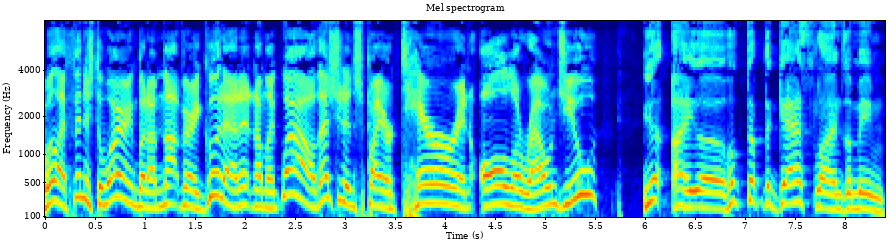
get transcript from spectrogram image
well i finished the wiring but i'm not very good at it and i'm like wow that should inspire terror and all around you Yeah, I uh, hooked up the gas lines. I mean,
